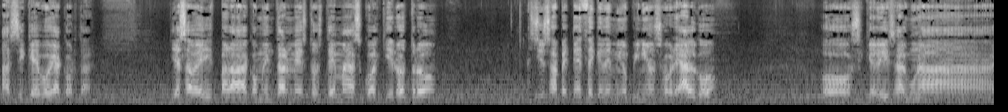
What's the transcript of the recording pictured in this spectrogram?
así que voy a cortar. Ya sabéis, para comentarme estos temas, cualquier otro, si os apetece que dé mi opinión sobre algo, o si queréis alguna,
